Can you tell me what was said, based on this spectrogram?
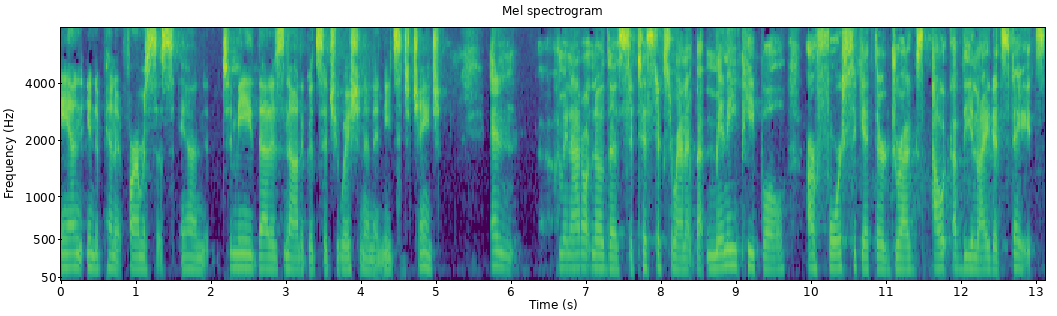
and independent pharmacists. And to me, that is not a good situation and it needs to change. And I mean, I don't know the statistics around it, but many people are forced to get their drugs out of the United States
